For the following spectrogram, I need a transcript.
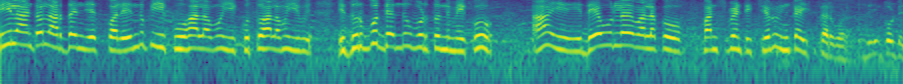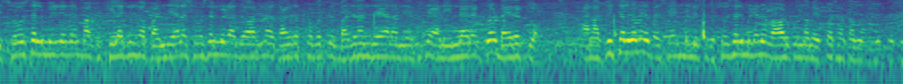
మీలాంటి వాళ్ళు అర్థం చేసుకోవాలి. ఎందుకు ఈ కుహాలము ఈ కుతూహలము ఈ ఈ దుర్బుద్ధి ఎందుకు పుడుతుంది మీకు? ఈ దేవుళ్ళే వాళ్ళకు పనిష్మెంట్ ఇచ్చారు ఇంకా ఇస్తారు కూడా. ఇంకోటి సోషల్ మీడియానే మాకు కీలకంగా పనిచేయాలి? సోషల్ మీడియా ద్వారా కాంగ్రెస్ ప్రభుత్వం బదనం చేయాలని చెప్పేసి ఆయన ఇండైరెక్ట్లో డైరెక్ట్లో ఆయన అఫీషియల్గానే స్టేట్మెంట్ ఇస్తారు సోషల్ మీడియానే వాడుకుందాం ఎక్కువ శాతం అని చెప్పేసి.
